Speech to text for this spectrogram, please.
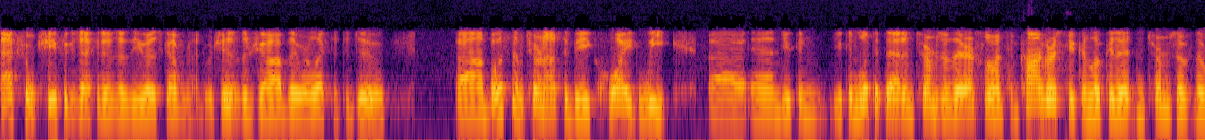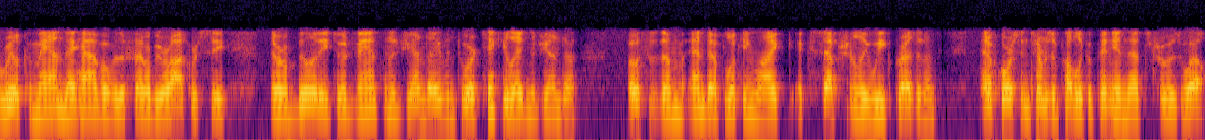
actual chief executives of the U.S. government, which is the job they were elected to do, uh, both of them turn out to be quite weak. Uh, and you can you can look at that in terms of their influence in Congress. You can look at it in terms of the real command they have over the federal bureaucracy, their ability to advance an agenda, even to articulate an agenda. Both of them end up looking like exceptionally weak presidents. And of course, in terms of public opinion, that's true as well.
